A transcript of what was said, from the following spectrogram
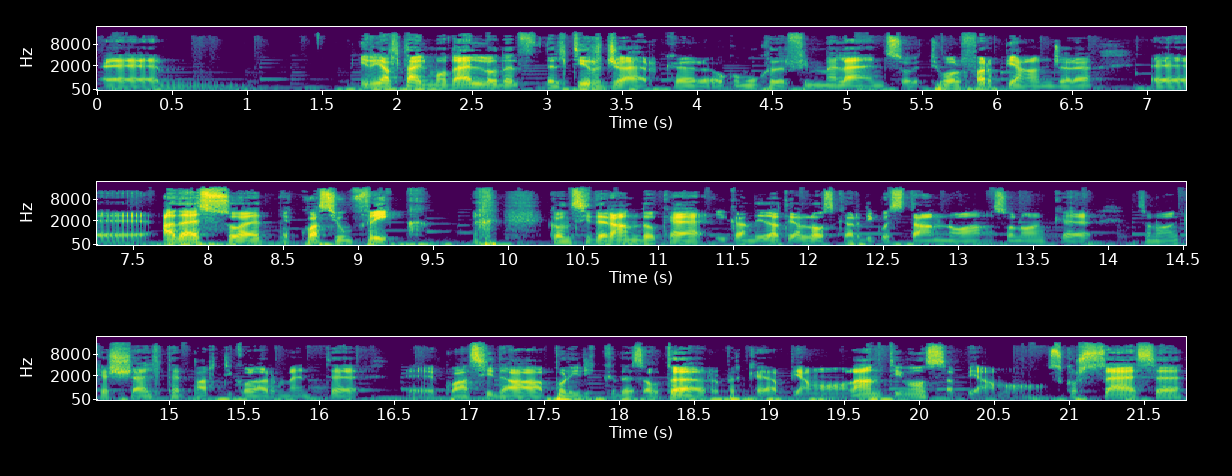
Ehm, in realtà il modello del, del tearjerker o comunque del film melenzo che ti vuol far piangere eh, adesso è, è, quasi un freak considerando che i candidati all'Oscar di quest'anno sono anche, sono anche scelte particolarmente eh, quasi da politique des auteurs, perché abbiamo Lantimos, abbiamo Scorsese,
